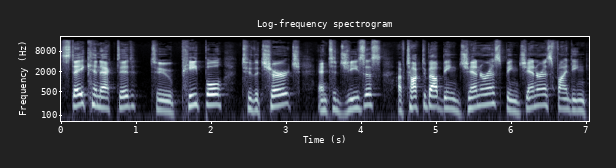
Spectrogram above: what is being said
stay connected to people, to the church, and to Jesus. I've talked about being generous, being generous, finding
